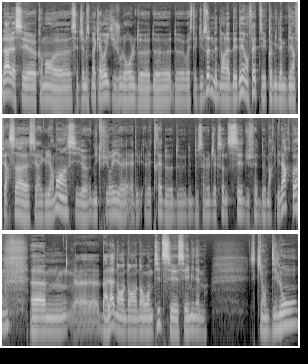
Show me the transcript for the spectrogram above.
là, là c'est euh, comment, euh, c'est James McAvoy qui joue le rôle de, de, de Wesley Gibson, mais dans la BD, en fait, et comme il aime bien faire ça assez régulièrement, hein, si euh, Nick Fury a, les traits de, de, de Samuel Jackson, c'est du fait de Marc Millar, quoi. Euh, bah là, dans, dans, dans Wanted, c'est c'est Eminem. Ce qui en dit long,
